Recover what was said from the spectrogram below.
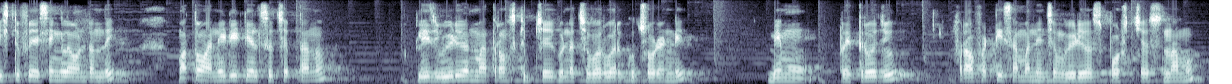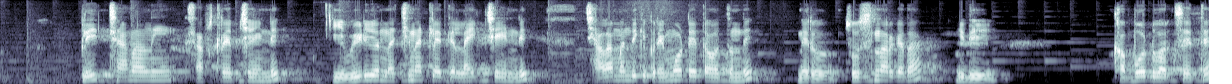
ఈస్ట్ ఫేసింగ్లో ఉంటుంది. మొత్తం అన్ని డీటెయిల్స్ చెప్తాను. ప్లీజ్ వీడియోని మాత్రం స్కిప్ చేయకుండా చివరి వరకు చూడండి. మేము ప్రతిరోజు ప్రాపర్టీ సంబంధించిన వీడియోస్ పోస్ట్ చేస్తున్నాము. ప్లీజ్ ఛానల్ని సబ్స్క్రైబ్ చేయండి. ఈ వీడియో నచ్చినట్లయితే లైక్ చేయండి. చాలామందికి ప్రమోట్ అయితే అవుతుంది. మీరు చూస్తున్నారు కదా ఇది కబోర్డ్ వర్క్స్ అయితే.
